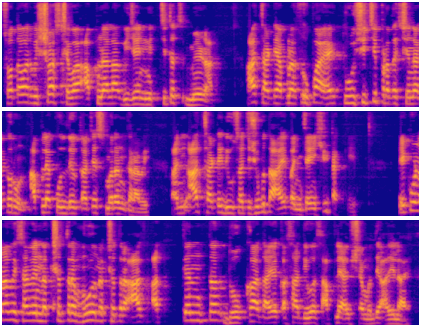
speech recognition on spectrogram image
स्वतःवर विश्वास ठेवा आपणाला विजय निश्चितच मिळणार. आजसाठी आपणास उपाय आहे तुळशीची प्रदक्षिणा करून आपल्या कुलदेवताचे स्मरण करावे. आणि आजसाठी दिवसाची शुभता आहे पंच्याऐंशी टक्के. एकोणावीसावे नक्षत्र मूळ नक्षत्र आज अत्यंत धोकादायक असा दिवस आपल्या आयुष्यामध्ये आलेला आहे.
